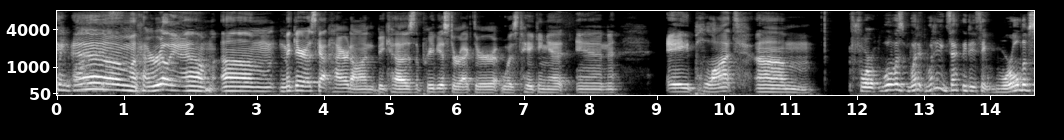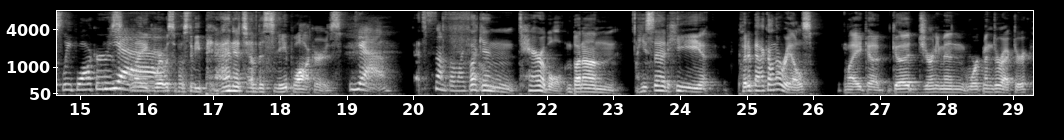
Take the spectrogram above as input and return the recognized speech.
sleepwalkers. am. I really am. Um, Mick Garris got hired on because the previous director was taking it in a plot um, for what was what? What exactly did he say? World of Sleepwalkers? Yeah. like where it was supposed to be Planet of the Sleepwalkers. Yeah, That's something like that. fucking terrible. But um, he said he put it back on the rails, like a good journeyman workman director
